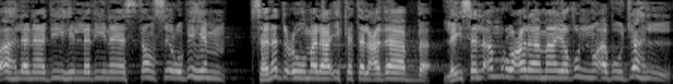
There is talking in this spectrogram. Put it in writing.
أهل ناديه الذين يستنصر بهم. سندعو ملائكة العذاب. ليس الأمر على ما يظن أبو جهل.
